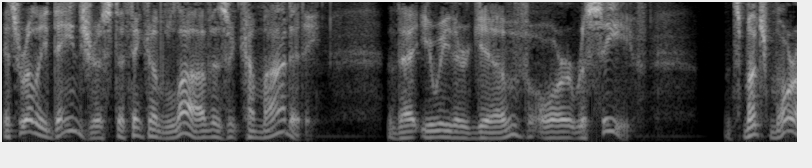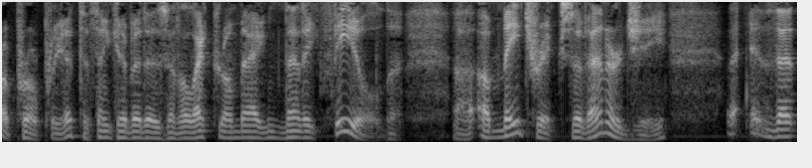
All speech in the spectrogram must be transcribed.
it's really dangerous to think of love as a commodity that you either give or receive. It's much more appropriate to think of it as an electromagnetic field, uh, a matrix of energy that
